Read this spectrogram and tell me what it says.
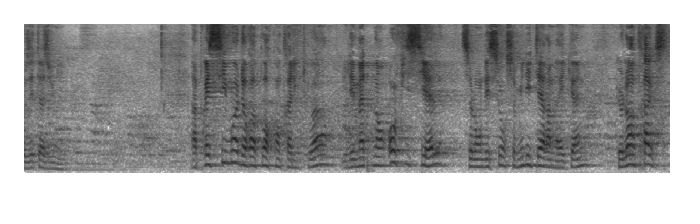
aux États-Unis. Après six mois de rapports contradictoires, il est maintenant officiel, selon des sources militaires américaines, que l'anthrax,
